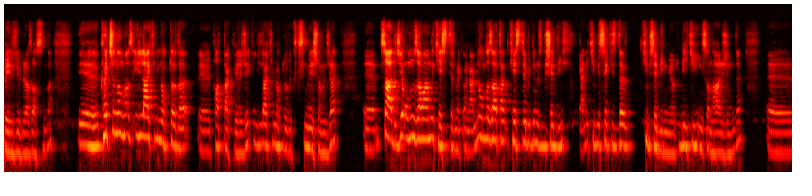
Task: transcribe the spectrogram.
benziyor biraz aslında. Ee, kaçınılmaz illaki bir noktada e, patlak verecek. illaki bir noktada küçülme yaşanacak. Ee, sadece onun zamanını kestirmek önemli. Onu da zaten kestirebildiğimiz bir şey değil. Yani 2008'de kimse bilmiyordu. Bir iki insan haricinde. Ee,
